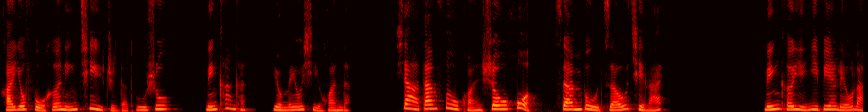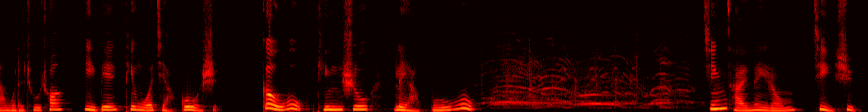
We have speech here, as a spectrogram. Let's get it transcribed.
还有符合您气质的图书，您看看有没有喜欢的？下单付款收货，三步走起来。您可以一边浏览我的橱窗，一边听我讲故事，购物听书两不误。精彩内容继续。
